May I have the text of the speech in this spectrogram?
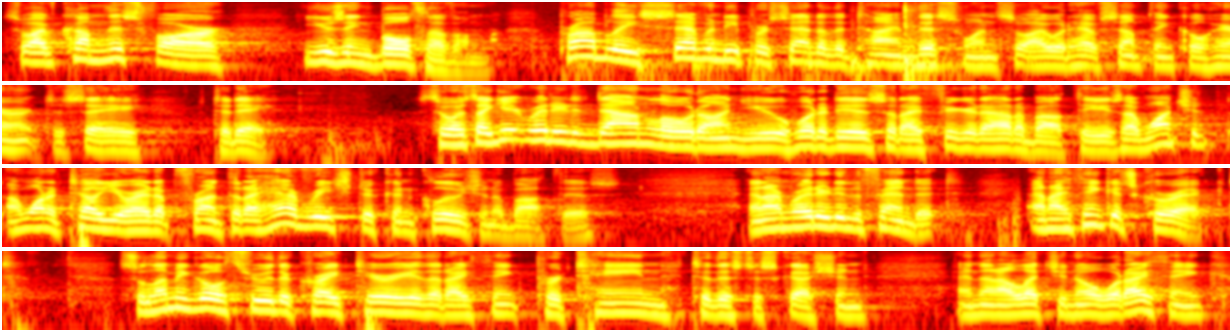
So I've come this far using both of them. Probably 70% of the time this one, so I would have something coherent to say today. So as I get ready to download on you what it is that I figured out about these, I want, you, I want to tell you right up front that I have reached a conclusion about this, and I'm ready to defend it, and I think it's correct. So let me go through the criteria that I think pertain to this discussion, and then I'll let you know what I think,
